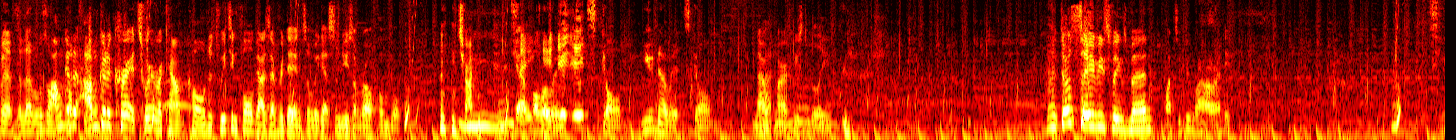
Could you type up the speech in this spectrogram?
Yeah, if the levels aren't I'm gonna popular, I'm gonna create a Twitter account called "Tweeting Fall Guys" every day until we get some news on Royal Fumble. Try and then get a following. it, it, it's gone. You know it's gone. No, I refuse to believe. Don't say these things, man. What, two people are already? Two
